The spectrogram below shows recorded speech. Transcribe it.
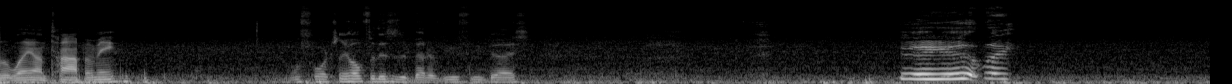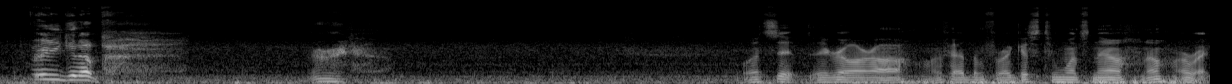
the lay on top of me. Unfortunately, hopefully this is a better view for you guys. Yeah, yeah, buddy. Ready to get up. Alright. Well, that's it. They are, uh, I've had them for, I guess, two months now. No? Alright.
